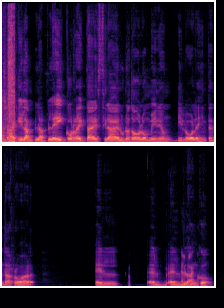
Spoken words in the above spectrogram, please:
O sea, aquí la, la play correcta es tirar el 1 a todos los minions y luego les intentas robar el, el, el blanco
